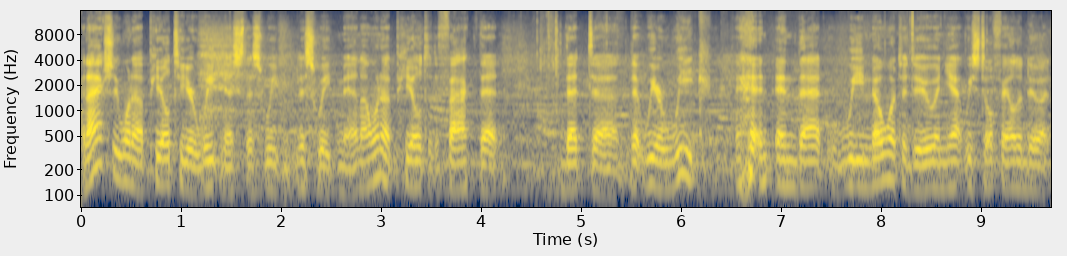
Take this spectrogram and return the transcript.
And I actually want to appeal to your weakness this week, this week, men. I want to appeal to the fact that that uh, that we are weak and, and, that we know what to do, and yet we still fail to do it.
